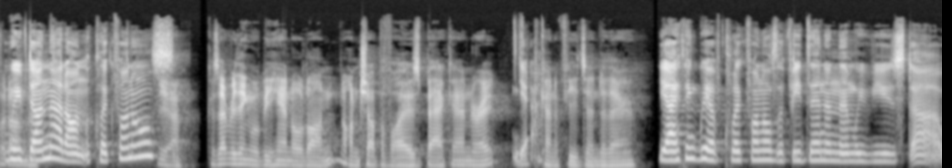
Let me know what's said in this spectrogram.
We've done that on ClickFunnels. Yeah because everything will be handled on on Shopify's backend, right? Yeah, it kind of feeds into there. Yeah, I think we have ClickFunnels that feeds in, and then we've used uh,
